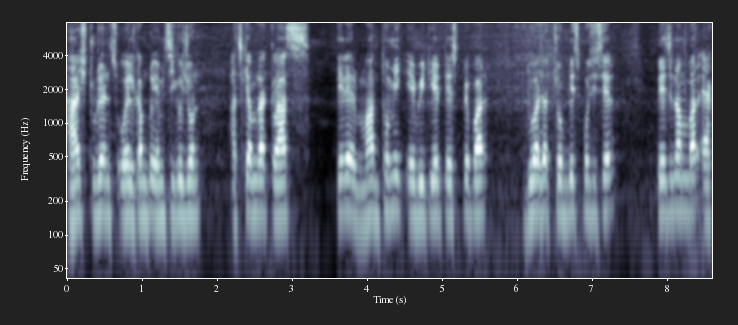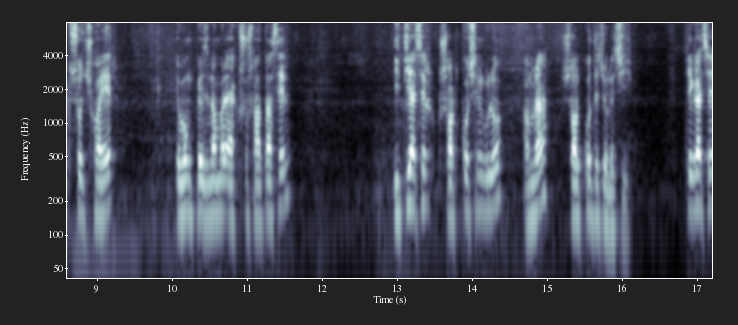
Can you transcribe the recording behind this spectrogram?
Hi students, welcome to MCQ zone আজকে আমরা ক্লাস টেনের মাধ্যমিক এবিটিএ টেস্ট পেপার দু হাজার চব্বিশ পঁচিশের, পেজ নাম্বার একশো ছয়ের এবং পেজ নাম্বার একশো সাতাশের ইতিহাসের শর্ট কোশ্চেনগুলো আমরা সলভ করতে চলেছি। ঠিক আছে?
